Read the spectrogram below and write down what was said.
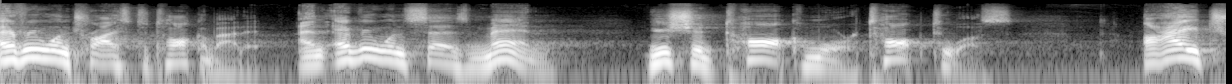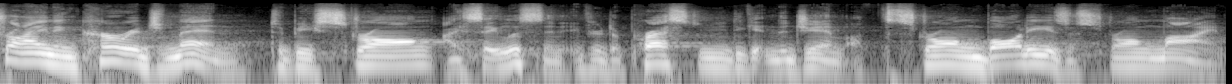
Everyone tries to talk about it. And everyone says, men, you should talk more, talk to us. I try and encourage men to be strong. I say, listen, if you're depressed, you need to get in the gym. A strong body is a strong mind.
